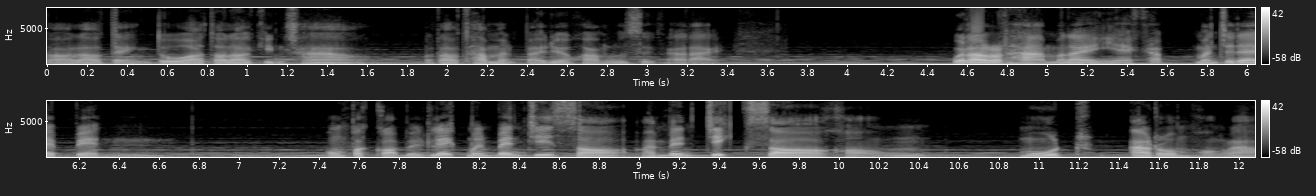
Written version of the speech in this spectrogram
ตอนเราแต่งตัวตอนเรากินข้าว เราทำมันไปด้วยความรู้สึกอะไร เวลาเราถามอะไรอย่างเงี้ยครับมันจะได้เป็นองค์ประกอบเล็กๆ เหมือนเป็นจิ๊กซอมันเป็นจิ๊กซอของมูดอารมณ์ของเรา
